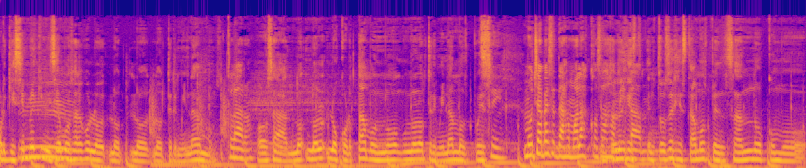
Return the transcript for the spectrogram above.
Porque siempre que iniciamos mm. algo lo, lo, lo, terminamos. Claro. O sea, no, no lo cortamos, no, no lo terminamos, pues. Sí. Muchas veces dejamos las cosas a mitad. Entonces estamos pensando como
